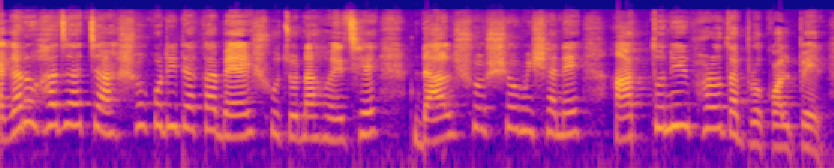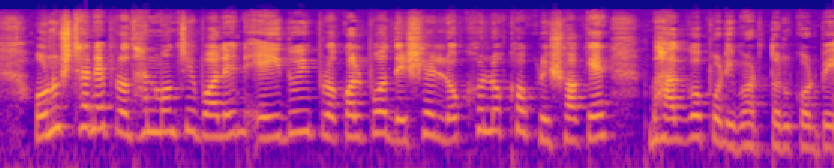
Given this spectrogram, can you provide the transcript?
এগারো হাজার চারশো কোটি টাকা ব্যয় সূচনা হয়েছে ডাল শস্য মিশনে আত্মনির্ভরতা প্রকল্পের। অনুষ্ঠানে প্রধানমন্ত্রী বলেন, এই দুই প্রকল্প দেশের লক্ষ লক্ষ কৃষকের ভাগ্য পরিবর্তন করবে।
